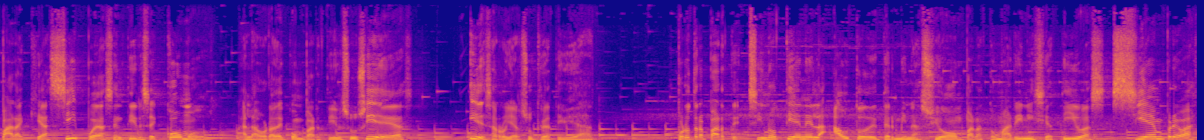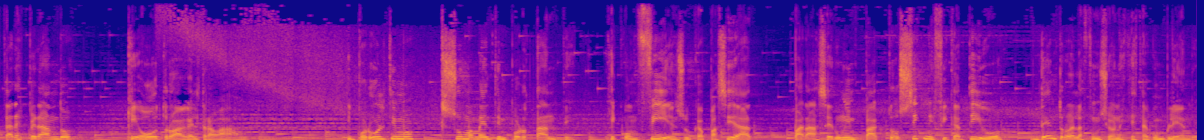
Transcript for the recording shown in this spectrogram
para que así pueda sentirse cómodo a la hora de compartir sus ideas y desarrollar su creatividad. Por otra parte, si no tiene la autodeterminación para tomar iniciativas, siempre va a estar esperando que otro haga el trabajo. Y por último, es sumamente importante que confíe en su capacidad para hacer un impacto significativo dentro de las funciones que está cumpliendo,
